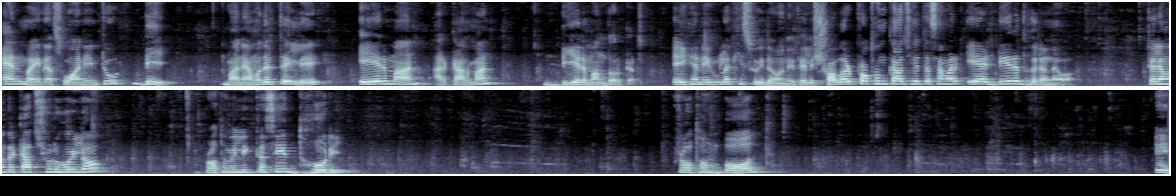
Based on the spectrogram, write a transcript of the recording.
N minus one into D মানে আমাদের তাইলে এর মান আর কার মান? ডি এর মান দরকার। এইখানে এগুলা কিছুই দেওয়া নেই। তাহলে সবার প্রথম কাজ হইতেছে আমার এ আর ডি এর ধরে নেওয়া। তাহলে আমাদের কাজ শুরু হইল, প্রথমে লিখতেছি ধরি। প্রথম পদ এ।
